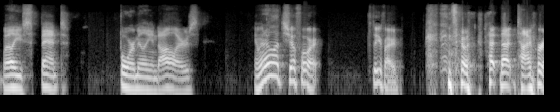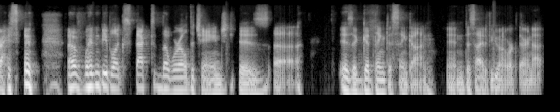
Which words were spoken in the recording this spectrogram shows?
Well you've spent four million dollars and we don't let show for it. So you're fired. So that, that time horizon of when people expect the world to change is uh, is a good thing to sync on and decide if you want to work there or not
